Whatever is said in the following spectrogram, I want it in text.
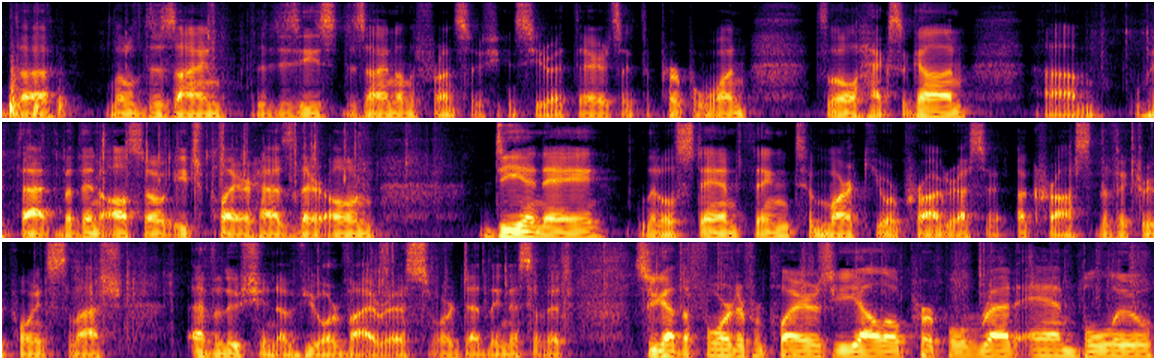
the little design, the disease design on the front. So if you can see right there, it's like the purple one. It's a little hexagon um, with that. But then also each player has their own DNA little stand thing to mark your progress across the victory point slash evolution of your virus or deadliness of it. So you got the four different players, yellow, purple, red, and blue.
